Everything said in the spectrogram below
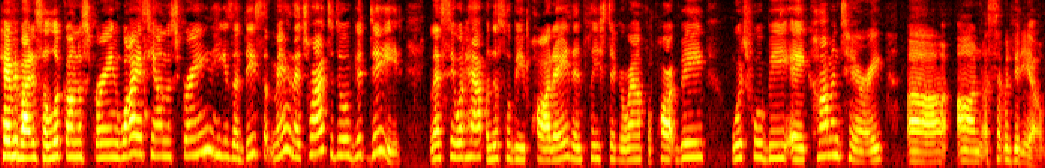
Hey, everybody. So look on the screen. Why is he on the screen? He's a decent man that tried to do a good deed. Let's see what happened. This will be part A. Then please stick around for part B, which will be a commentary uh, on a separate video.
